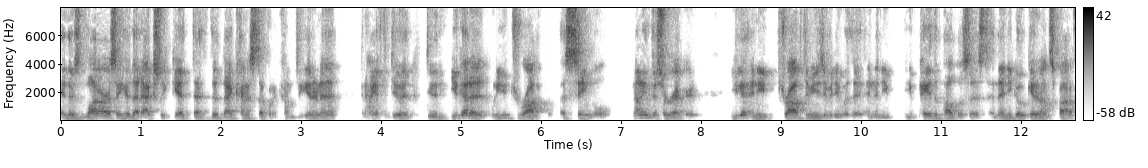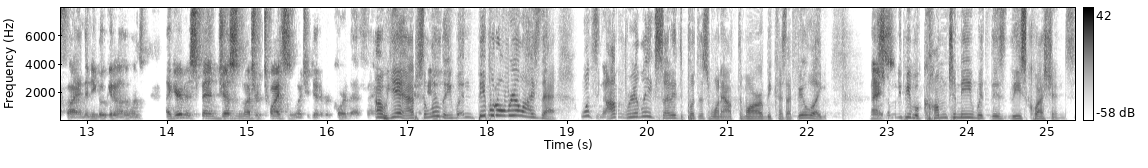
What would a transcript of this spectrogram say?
And there's a lot of artists out here that actually get that that, that kind of stuff when it comes to the internet and how you have to do it. Dude, you gotta when you drop a single, not even just a record, you get and you drop the music video with it, and then you you pay the publicist, and then you go get it on Spotify, and then you go get other ones. Like you're gonna spend just as much or twice as much you did to record that thing. Oh yeah, absolutely. And people don't realize that. Once No. I'm really excited to put this one out tomorrow because I feel like nice. so many people come to me with this, these questions,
